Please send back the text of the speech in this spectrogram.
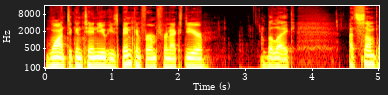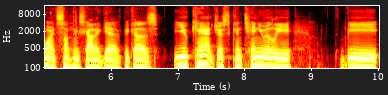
want to continue? He's been confirmed for next year. But like at some point something's got to give because you can't just continually be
